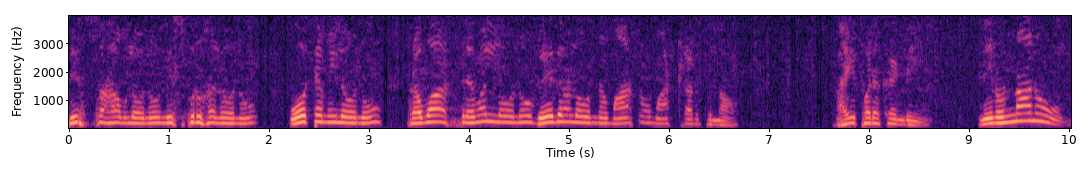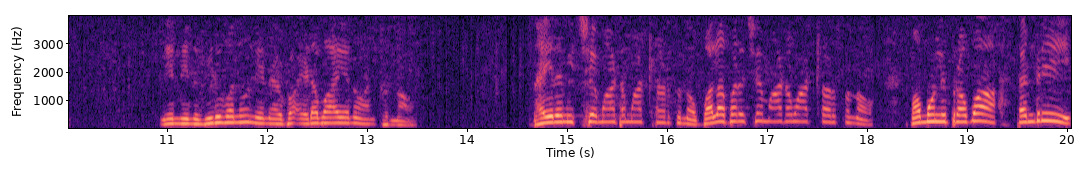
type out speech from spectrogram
నిస్సహంలోను నిస్పృహలోను ఓటమిలోను ప్రభా శ్రమల్లోను వేదనలో ఉన్న మాతో మాట్లాడుతున్నావు భయపడకండి. నేనున్నాను. నేను నిన్ను విడువను నేను ఎడబాయను అంటున్నావు. ధైర్యం ఇచ్చే మాట మాట్లాడుతున్నావు బలపరిచే మాట మాట్లాడుతున్నావు. మమ్మల్ని ప్రభా తండ్రి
